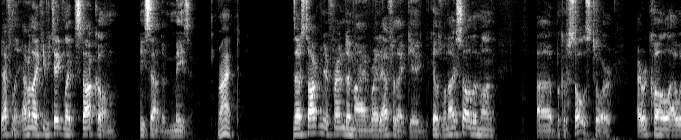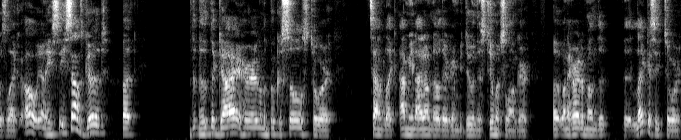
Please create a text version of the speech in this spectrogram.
Definitely. I mean, like if you take like Stockholm, he sounded amazing. right? I was talking to a friend of mine right after that gig because when I saw them on uh, Book of Souls tour, I recall I was like, oh, yeah, he, he sounds good, but the, the, the guy I heard on the Book of Souls tour sounded like, I mean, I don't know they're going to be doing this too much longer, but when I heard him on the, the Legacy tour,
